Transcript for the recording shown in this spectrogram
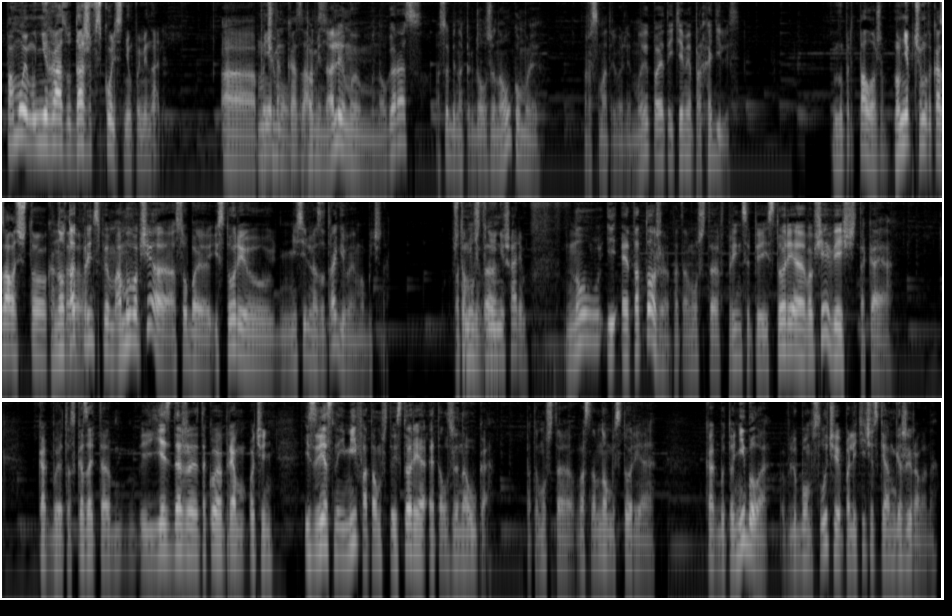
по-моему, ни разу даже вскользь не упоминали. А Мне почему? так казалось. Упоминали мы много раз. Особенно, когда лженауку мы рассматривали. Мы по этой теме проходились. Ну, предположим. Но мне почему-то казалось, что как-то... Но так, в принципе, а мы вообще особо историю не сильно затрагиваем обычно. что потому мы что- в ней не шарим. Ну, и это тоже, потому что, в принципе, история вообще вещь такая. Как бы это сказать-то? Есть даже такое прям очень известный миф о том, что история — это лженаука. Потому что в основном история, как бы то ни было, в любом случае политически ангажирована.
